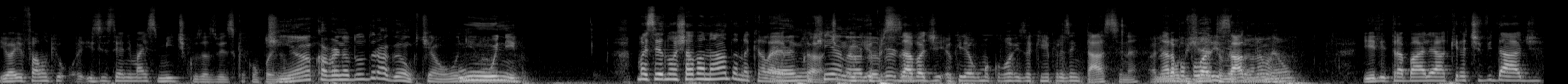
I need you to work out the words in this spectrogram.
E aí falam que existem animais míticos às vezes que acompanham. Tinha a caverna do dragão, que tinha o Uni. né? Uni. Mas você não achava nada naquela É, época. não tinha Tipo, eu- nada, Eu, é precisava de. Eu queria alguma coisa que representasse, né? Ali Não era um popularizado, né, mano? Não. E ele trabalha a criatividade.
